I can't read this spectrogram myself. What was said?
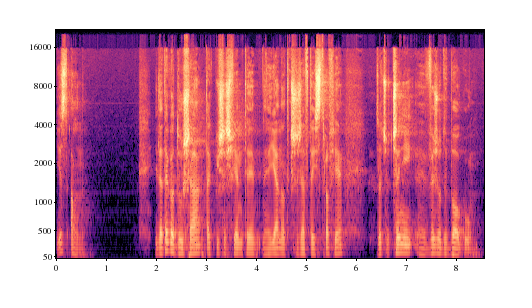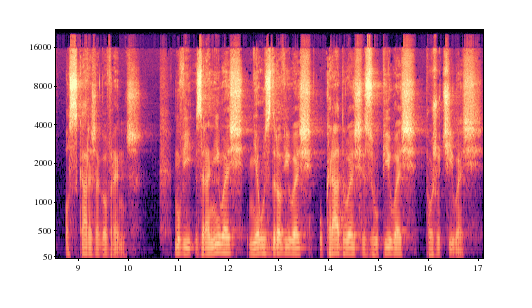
jest On. I dlatego dusza, tak pisze święty Jan od Krzyża w tej strofie, czyni wyrzut Bogu, oskarża Go wręcz. Mówi, zraniłeś, nie uzdrowiłeś, ukradłeś, złupiłeś, porzuciłeś.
